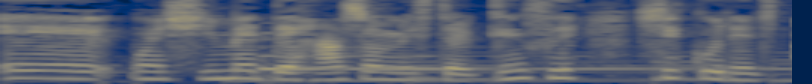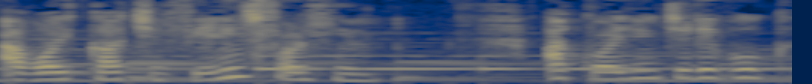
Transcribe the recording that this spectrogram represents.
Uh, when she met the handsome Mr. Kingsley, she couldn't avoid catching feelings for him. According to the book,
